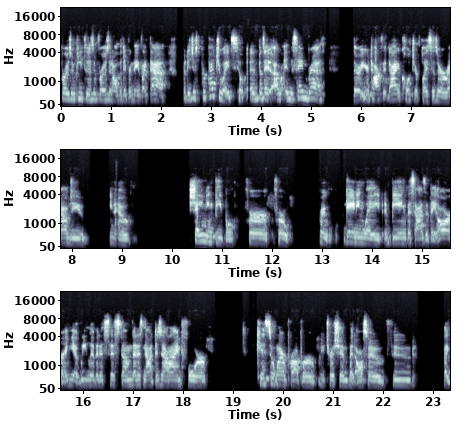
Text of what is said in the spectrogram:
frozen pizzas and frozen all the different things like that. But it just perpetuates. So, but they, uh, in the same breath, your toxic diet culture places are around you, you know, shaming people for for for gaining weight and being the size that they are, and yet we live in a system that is not designed for kids to learn proper nutrition, but also food, like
